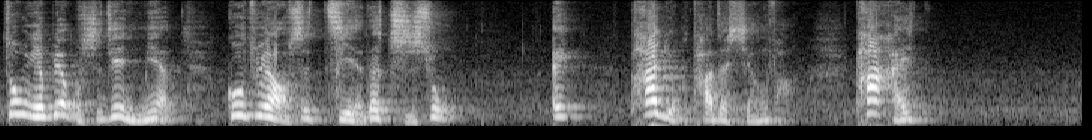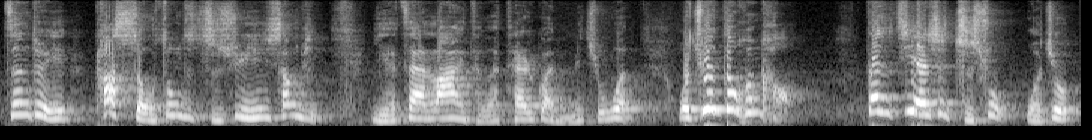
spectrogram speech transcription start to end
中原标股时间里面龚俊老师解的指数，哎，他有他的想法，他还针对于他手中的指数型商品，也在 Light 和 Telegram 里面去问，我觉得都很好。但是既然是指数，我就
